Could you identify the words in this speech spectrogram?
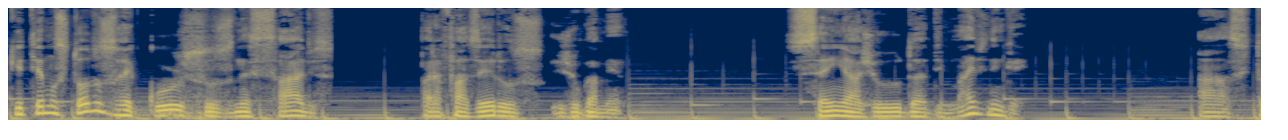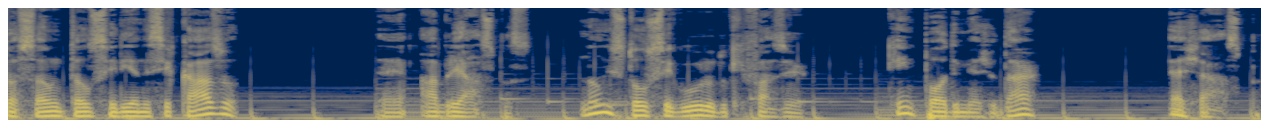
que temos todos os recursos necessários para fazer os julgamentos, sem a ajuda de mais ninguém. A situação então seria nesse caso, é, abre aspas, não estou seguro do que fazer. Quem pode me ajudar? Fecha aspas.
